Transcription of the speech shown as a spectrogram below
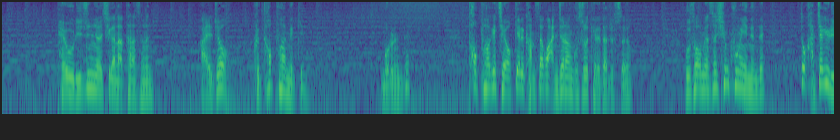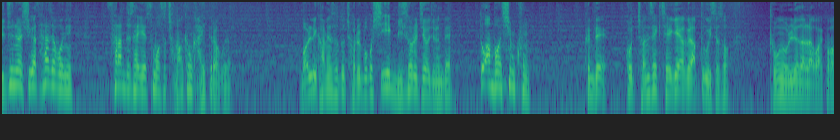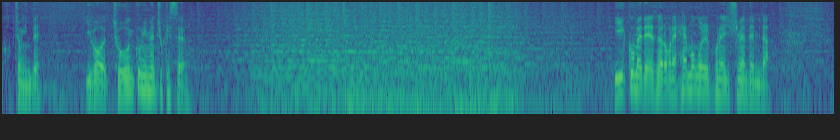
배우 류준열 씨가 나타나서는 알죠? 그 터프한 느낌. 모르는데? 터프하게 제 어깨를 감싸고 안전한 곳으로 데려다 줬어요. 무서우면서 심쿵해 있는데 또 갑자기 류준열 씨가 사라져 보니 사람들 사이에 숨어서 저만큼 가 있더라고요. 멀리 가면서도 저를 보고 씩 미소를 지어주는데 또 한 번 심쿵. 근데 곧 전색 재계약을 앞두고 있어서 돈 올려달라고 할까봐 걱정인데 이거 좋은 꿈이면 좋겠어요. 이 꿈에 대해서 여러분의 해몽을 보내주시면 됩니다.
